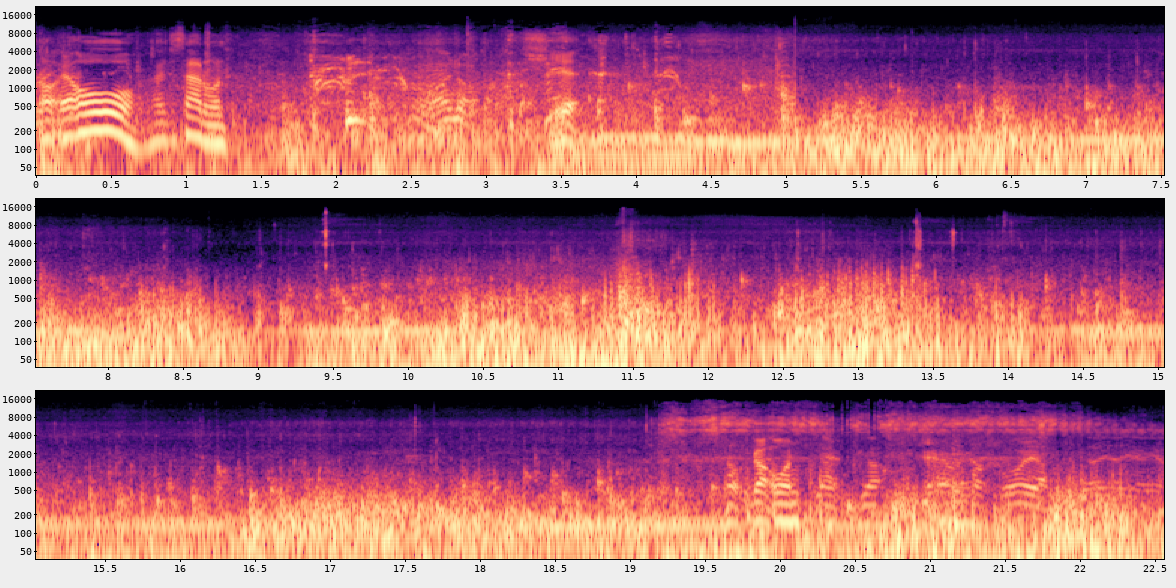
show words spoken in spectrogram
Oh, eh, oh, I just had one. Oh, I know. Shit. Oh, got one. Ja, ja. ja. Oh ja. Ja, ja, ja, ja.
